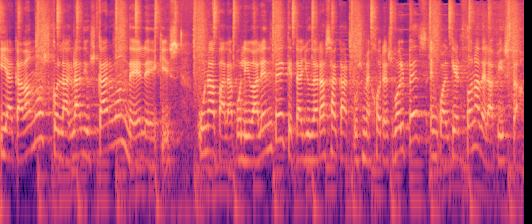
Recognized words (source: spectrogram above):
Y acabamos con la Gladius Carbon de LX, una pala polivalente que te ayudará a sacar tus mejores golpes en cualquier zona de la pista.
